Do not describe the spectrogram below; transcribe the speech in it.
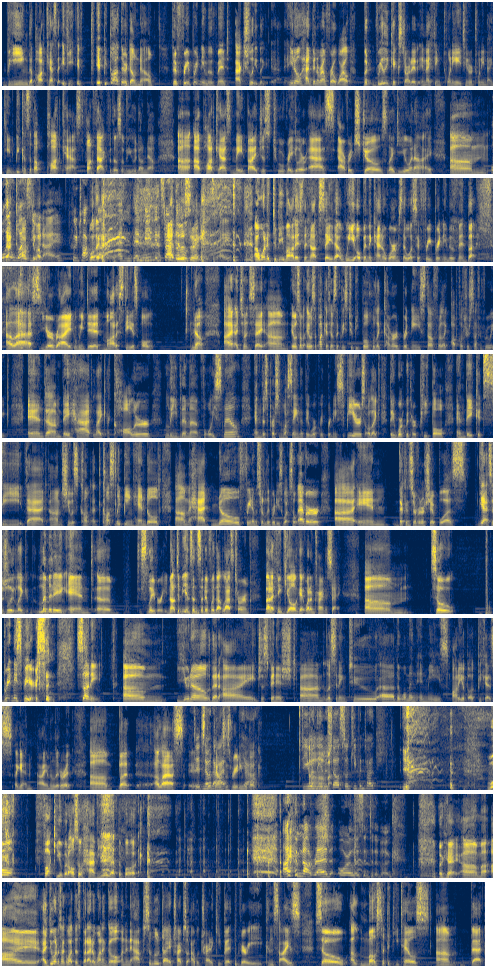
being the podcast. If you if if people out there don't know, the Free Britney movement actually like you know had been around for a while, but really kickstarted in I think 2018 or 2019 because of a podcast. Fun fact for those of you who don't know, uh, a podcast made by just two regular ass average Joes like you and I. Um, Well, it was you about- and I who talked Well, about it and and, we, and started I- the listen. whole craze, right? I wanted to be modest and not say that we opened the can of worms that was a free Britney movement, but alas, you're right. We did. Modesty is all no, I, I just wanted to say um, it was a it was a podcast. It was like these two people who like covered Britney stuff or like pop culture stuff every week, and um, they had like a caller leave them a voicemail, and this person was saying that they work with Britney Spears or like they work with her people, and they could see that um, she was con- constantly being handled, um, had no freedoms or liberties whatsoever, uh, and the conservatorship was yeah essentially like limiting and uh, slavery. Not to be insensitive with that last term, but I think y'all get what I'm trying to say. Um, so, Britney Spears, Sunny, um, you know that I just finished um, listening to uh, The Woman in Me's audiobook because, again, I am illiterate. Um, but uh, alas, Did it still counts as reading Yeah. the book. Do you and Lea Um, Michele still keep in touch? Yeah. well, fuck you, but also have you read the book? I have not read or listened to the book. okay um i i do want to talk about this but i don't want to go on an absolute diatribe so i will try to keep it very concise so uh, most of the details um that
